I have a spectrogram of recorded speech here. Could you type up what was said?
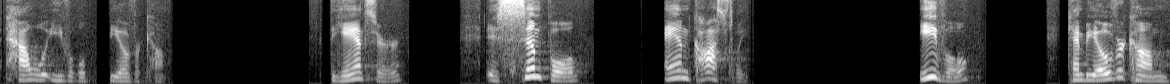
And how will evil be overcome? The answer is simple and costly. Evil can be overcome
